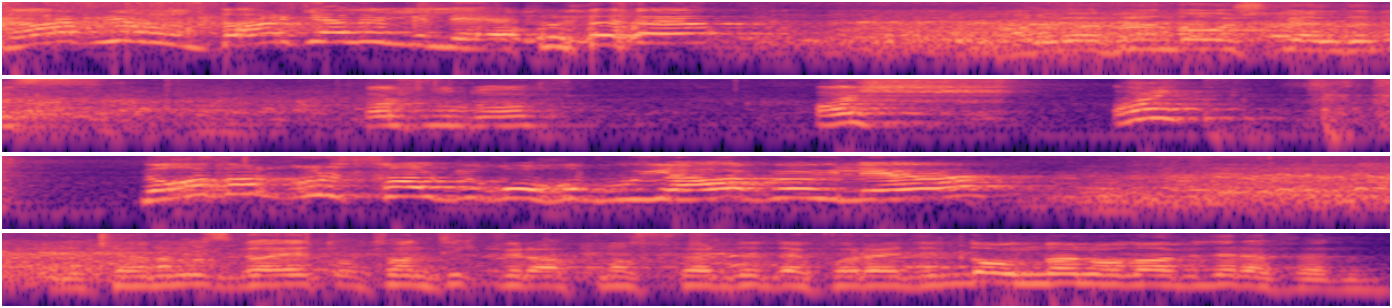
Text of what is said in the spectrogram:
ne yapıyorsunuz gelirliler? Hanımefendi hoş geldiniz. Hoş bulduk. Ay, ay. Ne kadar kırsal bir koku bu ya böyle. Mekanımız gayet otantik bir atmosferde dekore edildi. Ondan olabilir efendim.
